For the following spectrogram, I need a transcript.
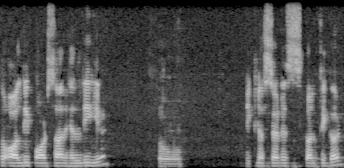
So all the pods are healthy here. So the cluster is configured.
